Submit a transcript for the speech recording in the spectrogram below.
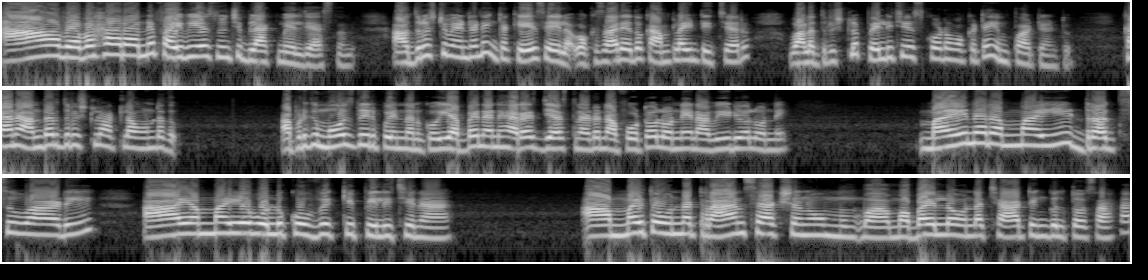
ఆ వ్యవహారాన్ని ఫైవ్ ఇయర్స్ నుంచి బ్లాక్మెయిల్ చేస్తుంది. అదృష్టం ఏంటంటే ఇంకా కేసు వేయాలి. ఒకసారి ఏదో కంప్లైంట్ ఇచ్చారు. వాళ్ళ దృష్టిలో పెళ్ళి చేసుకోవడం ఒకటే ఇంపార్టెంట్. కానీ అందరి దృష్టిలో అట్లా ఉండదు. అప్పటికి మోజు తీరిపోయింది అనుకో ఈ అబ్బాయి నన్ను హెరాస్ చేస్తున్నాడు నా ఫోటోలు ఉన్నాయి నా వీడియోలు ఉన్నాయి. మైనర్ అమ్మాయి డ్రగ్స్ వాడి ఆ అమ్మాయే ఒళ్ళు కొవ్వెక్కి పిలిచిన ఆ అమ్మాయితో ఉన్న ట్రాన్సాక్షన్ మొబైల్లో ఉన్న చాటింగులతో సహా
